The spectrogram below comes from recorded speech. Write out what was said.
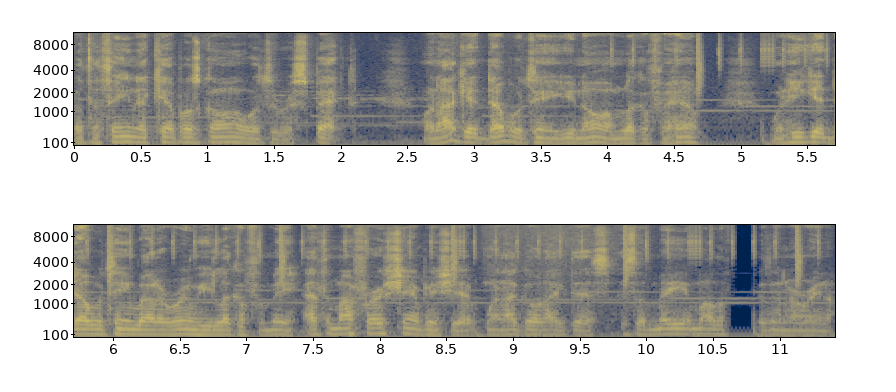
But the thing that kept us going was the respect. When I get double teamed, you know I'm looking for him. When he get double teamed by the rim, he looking for me. After my first championship, when I go like this, it's a million motherfuckers in the arena.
